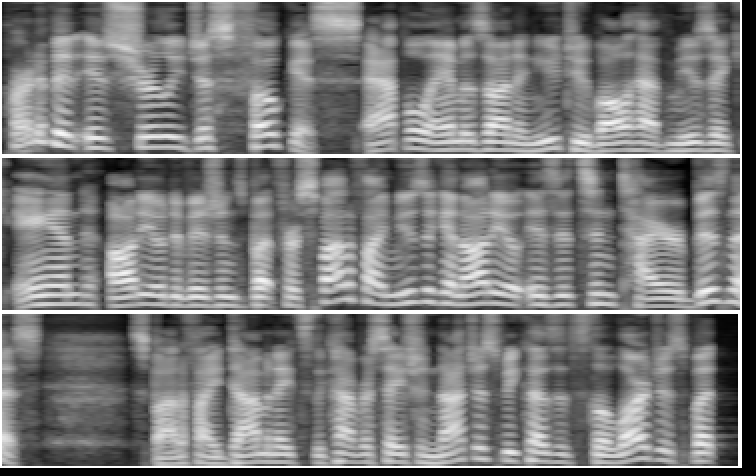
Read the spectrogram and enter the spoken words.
Part of it is surely just focus. Apple, Amazon, and YouTube all have music and audio divisions, but for Spotify, music and audio is its entire business. Spotify dominates the conversation not just because it's the largest, but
